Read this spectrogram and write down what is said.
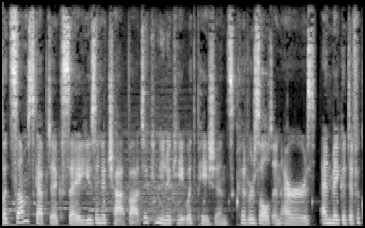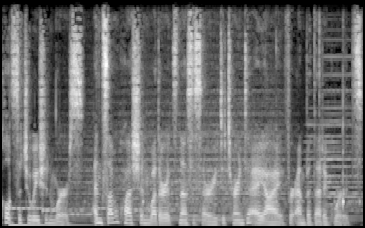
But some skeptics say using a chatbot to communicate with patients could result in errors and make a difficult situation worse, and some question whether it's necessary to turn to AI for empathetic words.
